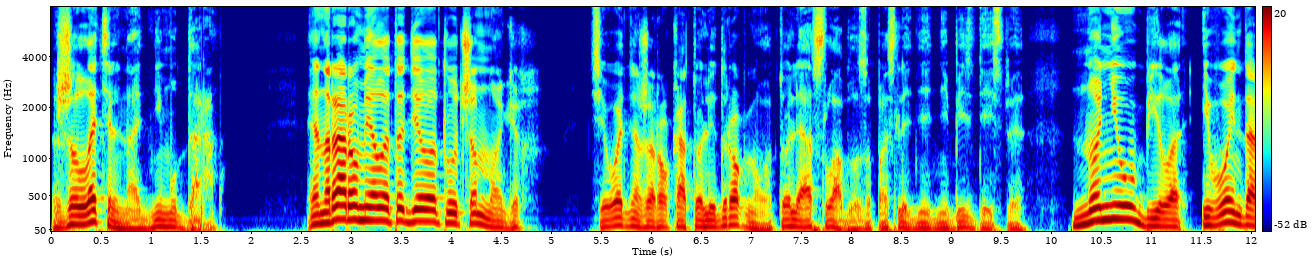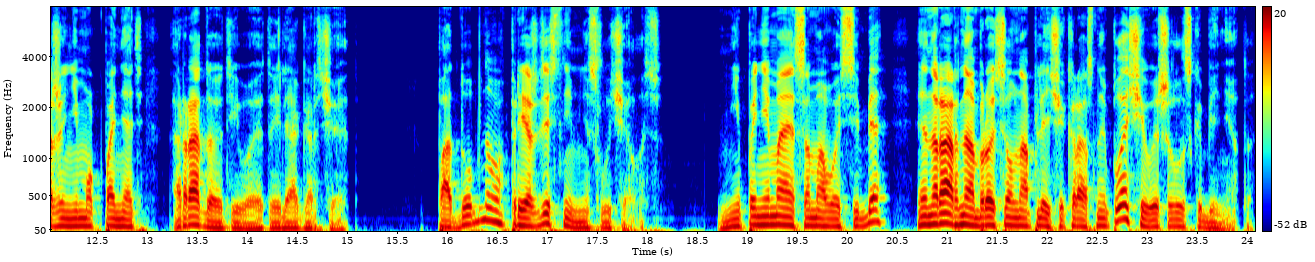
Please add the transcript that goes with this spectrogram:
желательно одним ударом. Энрар умел это делать лучше многих. Сегодня же рука то ли дрогнула, то ли ослабла за последние дни бездействия. Но не убила, и воин даже не мог понять, радует его это или огорчает. Подобного прежде с ним не случалось. Не понимая самого себя, Энрар набросил на плечи красный плащ и вышел из кабинета.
